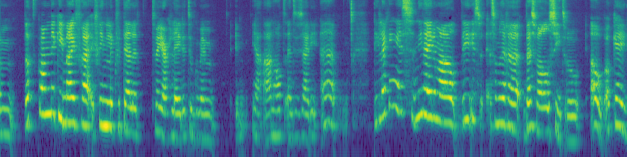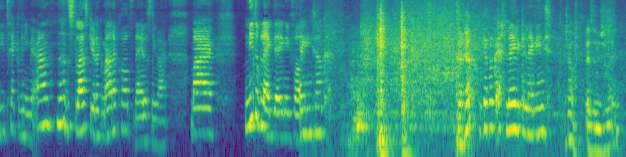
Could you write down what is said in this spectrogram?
Um, dat kwam Nicky mij vrij vriendelijk vertellen twee jaar geleden toen ik hem ja, aan had. En toen zei hij, eh, die legging is niet helemaal, die is, zal zeggen, best wel see-through. Oh, oké, die trekken we niet meer aan. Dat is de laatste keer dat ik hem aan heb gehad. Nee, dat is niet waar. Maar niet op leg day in ieder geval. Leggings ook. Zeg je? Ik heb ook echt lelijke leggings. Zo, dat is een zo lelijk.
